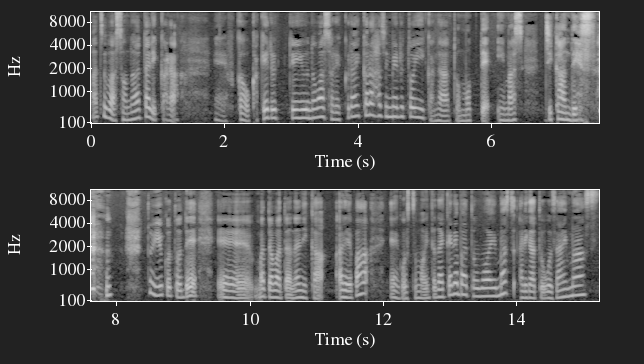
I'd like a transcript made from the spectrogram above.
まずはその辺りからえ、負荷をかけるっていうのはそれくらいから始めるといいかなと思っています。時間です ということで、えー、またまた何かあれば、え、ご質問いただければと思います。ありがとうございます。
